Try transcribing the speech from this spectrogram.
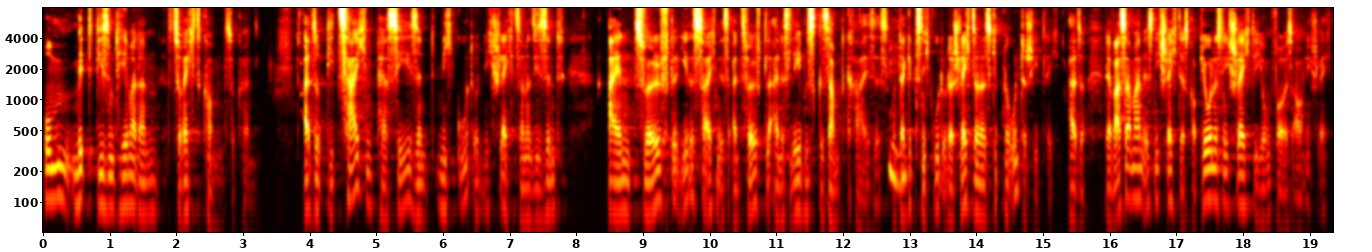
um mit diesem Thema dann zurechtkommen zu können. Also die Zeichen per se sind nicht gut und nicht schlecht, sondern sie sind ein Zwölftel, jedes Zeichen ist ein Zwölftel eines Lebensgesamtkreises. Mhm. Und da mhm. gibt es nicht gut oder schlecht, sondern es gibt nur unterschiedlich. Also der Wassermann ist nicht schlecht, der Skorpion ist nicht schlecht, die Jungfrau ist auch nicht schlecht.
